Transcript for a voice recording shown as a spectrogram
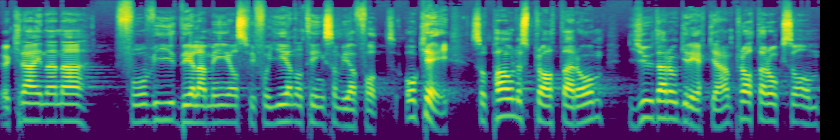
Ukrainarna får vi dela med oss, vi får ge någonting som vi har fått. Okej, okay, så Paulus pratar om judar och greker. Han pratar också om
